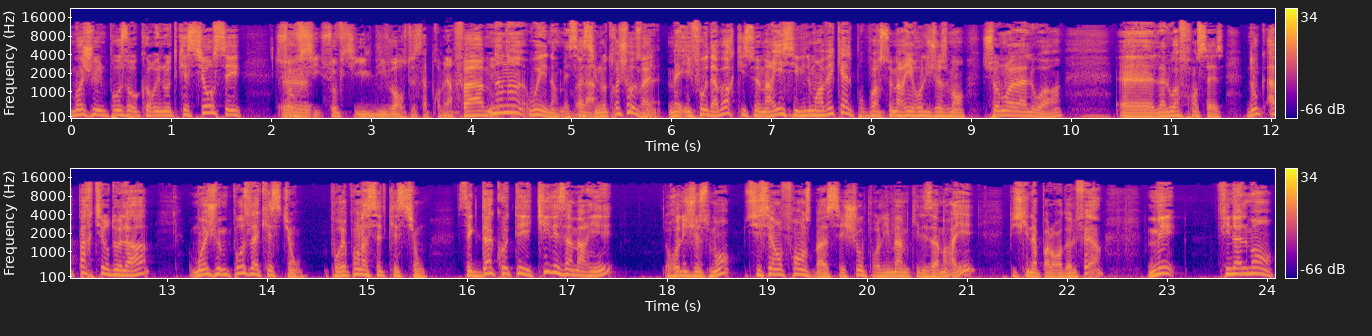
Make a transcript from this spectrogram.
moi je me pose encore une autre question, c'est Sauf euh, si sauf s'il divorce de sa première femme. non, non, oui, non, mais ça c'est une autre chose. Ouais. Mais il faut d'abord qu'il se marie civilement avec elle pour pouvoir se marier religieusement, selon la loi, hein, euh, la loi française. Donc à partir de là, moi je me pose la question, pour répondre à cette question, c'est que d'un côté, qui les a mariés religieusement Si c'est en France, bah c'est chaud pour l'imam qui les a mariés, puisqu'il n'a pas le droit de le faire. Mais finalement,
